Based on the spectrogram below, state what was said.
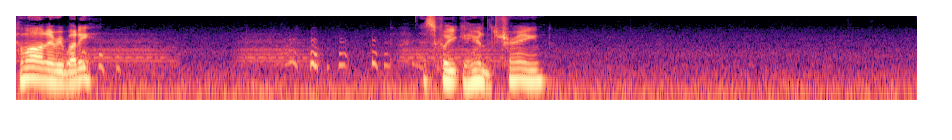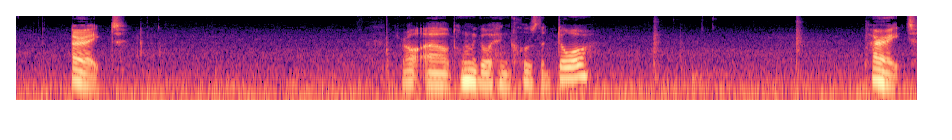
Come on, everybody. That's cool. You can hear the train. All right. They're all out. I'm gonna go ahead and close the door. All right.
